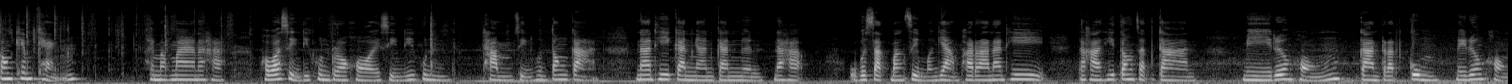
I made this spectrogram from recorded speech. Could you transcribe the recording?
ต้องเข้มแข็งให้มากๆนะคะ เพราะว่าสิ่งที่คุณรอคอย สิ่งที่คุณทำสิ่งที่คุณต้องการ หน้าที่การงานการเงินนะคะ อุปสรรคบางสิ่งบางอย่างภาระหน้าที่นะคะที่ต้องจัดการ มีเรื่องของการรัดกุมในเรื่องของ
